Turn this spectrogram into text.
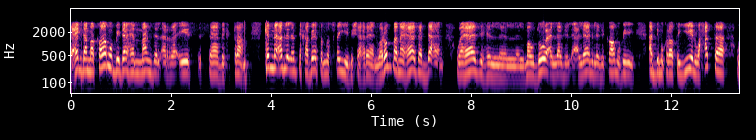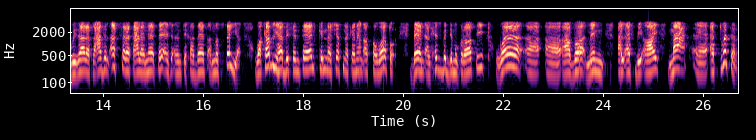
عندما قاموا بدهم منزل الرئيس السابق ترامب. كنا قبل الانتخابات النصفية بشهرين وربما هذا الدعم وهذه الموضوع الذي الاعلامي الذي قاموا به الديمقراطيين وحتى وزارة العدل أثرت على نتائج الانتخابات النصفية. وقبلها بسنتين كنا شفنا كمان التواطؤ بين الحزب الديمقراطي وأعضاء من ال FBI مع التويتر.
